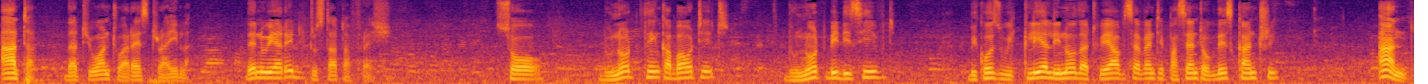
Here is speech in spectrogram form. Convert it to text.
utter that you want to arrest Raila, then we are ready to start afresh. So, do not think about it, do not be deceived because we clearly know that we have 70% of this country. And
